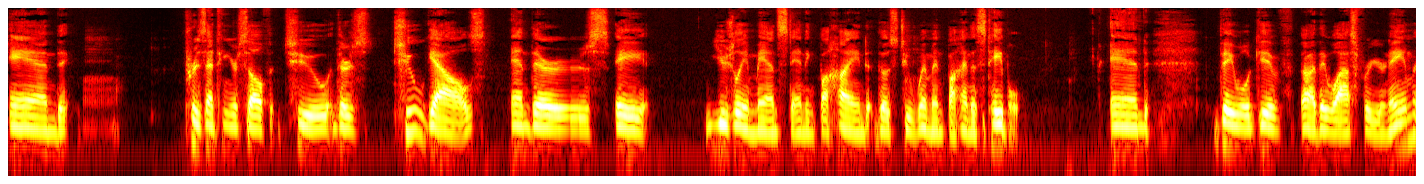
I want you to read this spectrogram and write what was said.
and presenting yourself to. There's two gals and there's a usually a man standing behind those two women behind this table, and they will give uh, they will ask for your name,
